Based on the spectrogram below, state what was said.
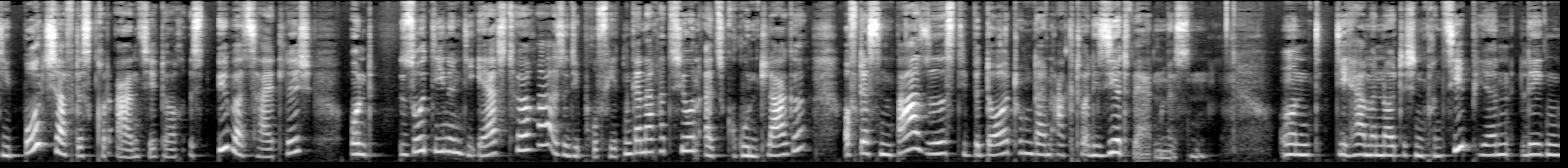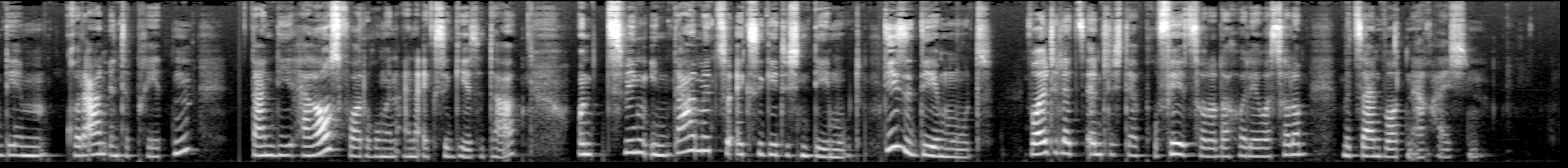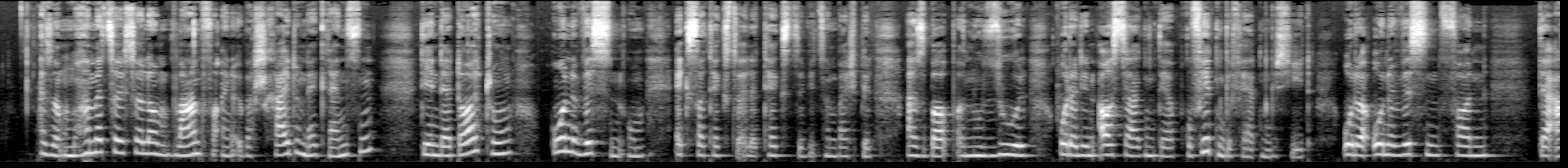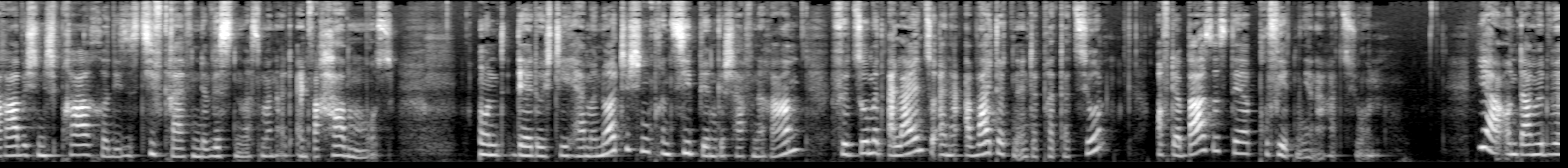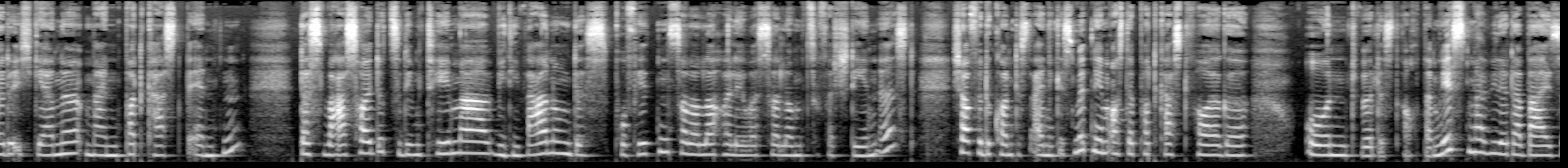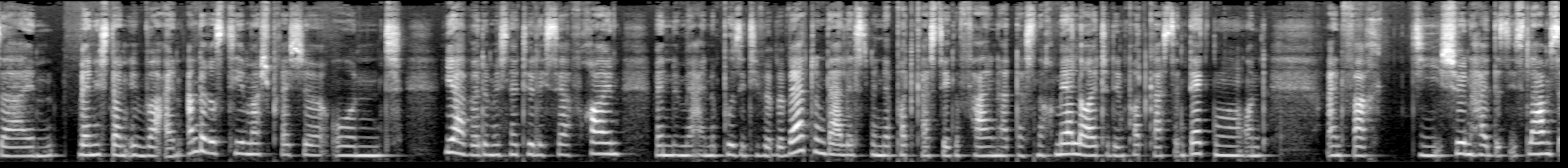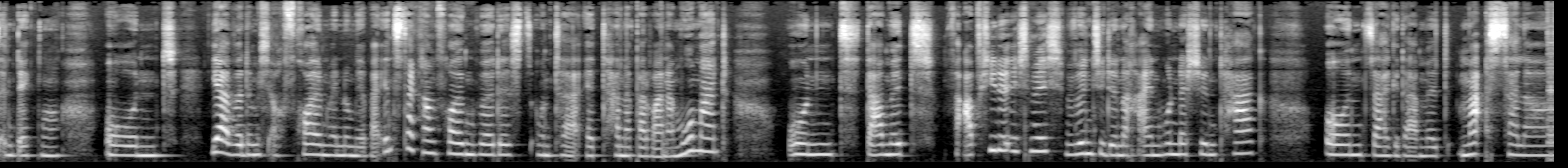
Die Botschaft des Korans jedoch ist überzeitlich und so dienen die Ersthörer, also die Prophetengeneration, als Grundlage, auf dessen Basis die Bedeutungen dann aktualisiert werden müssen. Und die hermeneutischen Prinzipien legen dem Koraninterpreten dann die Herausforderungen einer Exegese dar und zwingen ihn damit zur exegetischen Demut. Diese Demut wollte letztendlich der Prophet sallallahu alaihi wasallam mit seinen Worten erreichen. Also Mohammed sallam warnt vor einer Überschreitung der Grenzen, die in der Deutung ohne Wissen um extratextuelle Texte wie zum Beispiel Asbab an-Nuzul oder den Aussagen der Prophetengefährten geschieht oder ohne Wissen von der arabischen Sprache, dieses tiefgreifende Wissen, was man halt einfach haben muss. Und der durch die hermeneutischen Prinzipien geschaffene Rahmen führt somit allein zu einer erweiterten Interpretation auf der Basis der Prophetengeneration. Ja, und damit würde ich gerne meinen Podcast beenden. Das war's heute zu dem Thema, wie die Warnung des Propheten sallallahu alaihi wasallam zu verstehen ist. Ich hoffe, du konntest einiges mitnehmen aus der Podcast-Folge und würdest auch beim nächsten Mal wieder dabei sein, wenn ich dann über ein anderes Thema spreche und ja, würde mich natürlich sehr freuen, wenn du mir eine positive Bewertung da lässt, wenn der Podcast dir gefallen hat, dass noch mehr Leute den Podcast entdecken und einfach die Schönheit des Islams entdecken. Und ja, würde mich auch freuen, wenn du mir bei Instagram folgen würdest unter @hanaparvana Und damit verabschiede ich mich, wünsche dir noch einen wunderschönen Tag und sage damit Ma'salam.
